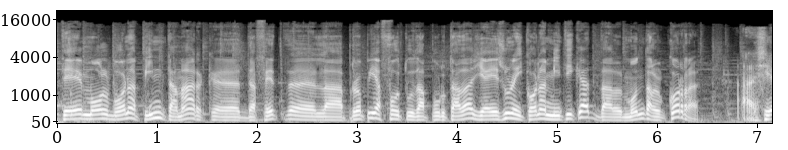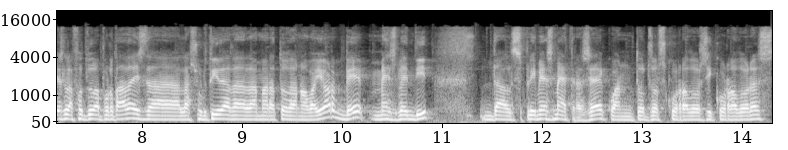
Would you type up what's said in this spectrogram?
Té molt bona pinta, Marc. Eh, de fet, eh, la pròpia foto de portada ja és una icona mítica del món del córrer. Així és, la foto de portada és de la sortida de la Marató de Nova York, bé, més ben dit, dels primers metres, eh, quan tots els corredors i corredores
